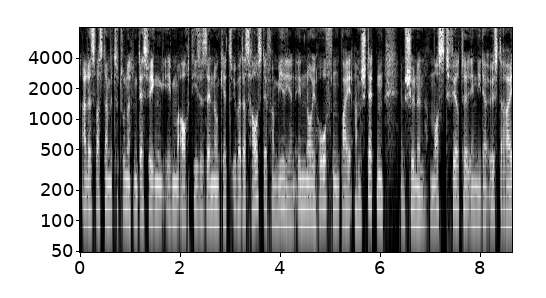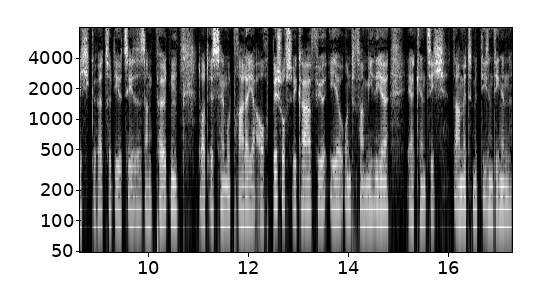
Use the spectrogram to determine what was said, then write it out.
alles, was damit zu tun hat und deswegen eben auch diese Sendung jetzt über das Haus der Familien in Neuhofen bei Amstetten im schönen Mostviertel in Niederösterreich gehört zur Diözese St. Pölten. Dort ist Helmut Prader ja auch Bischofsvikar für Ehe und Familie. Er kennt sich damit mit diesen Dingen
